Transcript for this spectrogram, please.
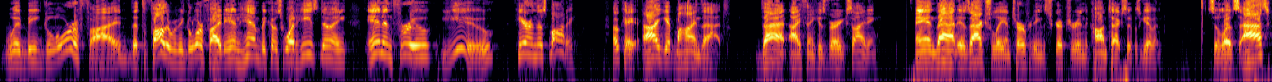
would be glorified, that the Father would be glorified in Him because what He's doing in and through you here in this body. Okay, I get behind that. That, I think, is very exciting. And that is actually interpreting the scripture in the context it was given. So let's ask,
